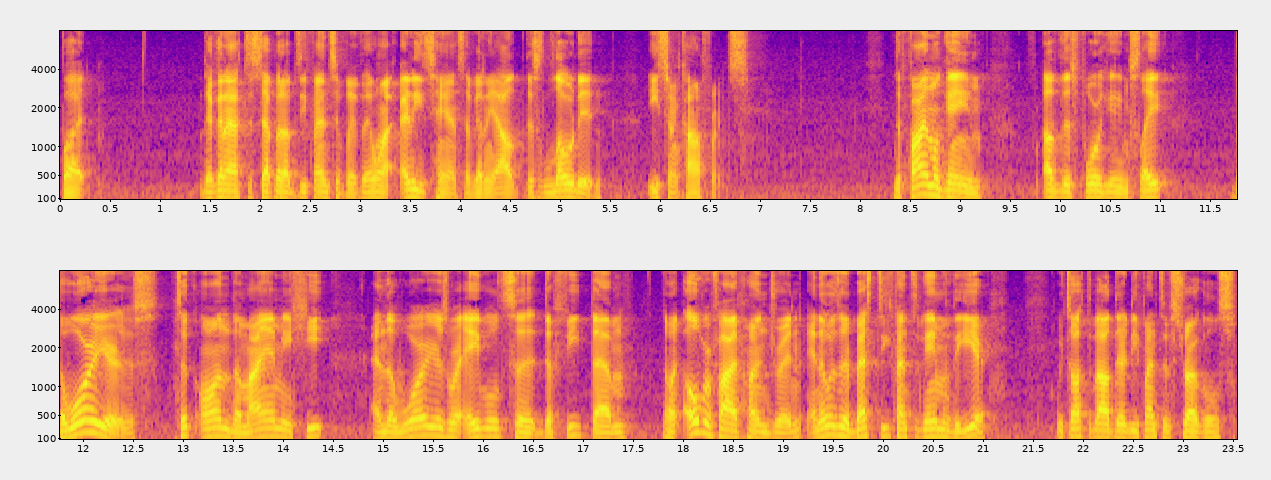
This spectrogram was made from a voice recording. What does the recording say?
But they're gonna have to step it up defensively if they want any chance of getting out this loaded Eastern Conference. The final game of this four-game slate, the Warriors took on the Miami Heat, and the Warriors were able to defeat them going over 500, and it was their best defensive game of the year. We talked about their defensive struggles.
